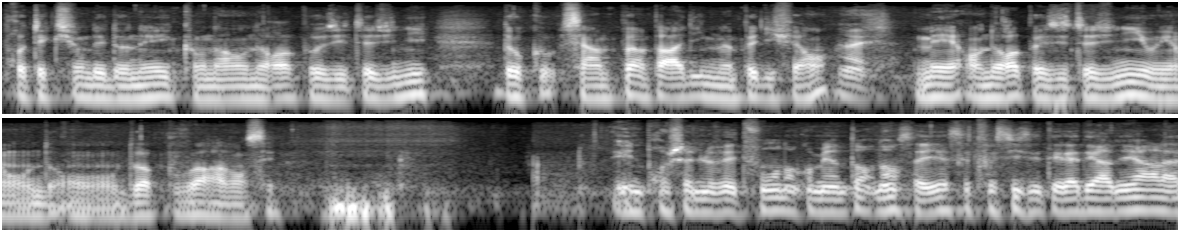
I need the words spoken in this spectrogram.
protection des données qu'on a en Europe ou aux États-Unis. Donc c'est un peu un paradigme un peu différent. Mais en Europe et aux États-Unis, oui, on, doit pouvoir avancer. Et une prochaine levée de fonds dans combien de temps? Non, ça y est, cette fois-ci c'était la dernière. Là,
